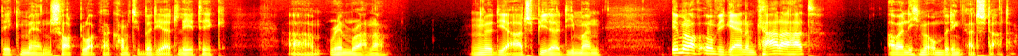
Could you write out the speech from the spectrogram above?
Big Man, Shotblocker, kommt über die Athletik, ähm, Rimrunner. Ne? Die Art Spieler, die man immer noch irgendwie gerne im Kader hat, aber nicht mehr unbedingt als Starter.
